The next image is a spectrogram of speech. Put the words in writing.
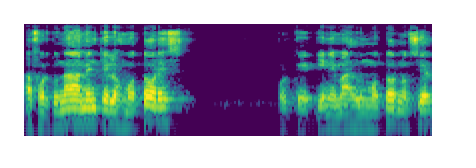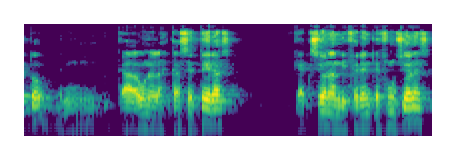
Afortunadamente los motores, porque tiene más de un motor, ¿no es cierto?, en cada una de las caseteras, que accionan diferentes funciones,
